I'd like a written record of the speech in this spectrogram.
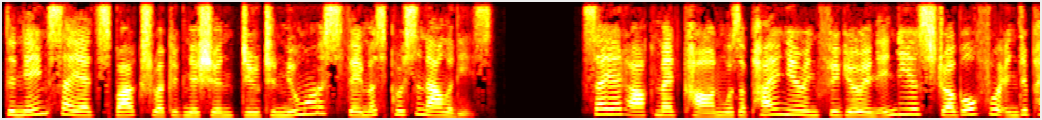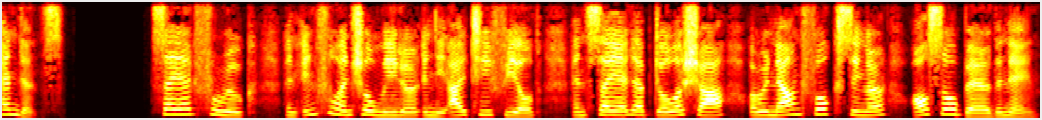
The name Syed sparks recognition due to numerous famous personalities. Syed Ahmed Khan was a pioneering figure in India's struggle for independence. Syed Farooq, an influential leader in the IT field, and Syed Abdullah Shah, a renowned folk singer, also bear the name.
